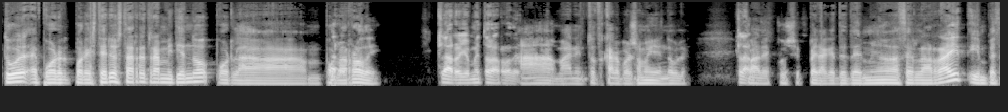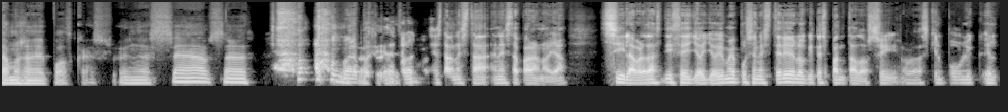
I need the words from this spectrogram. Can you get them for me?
tú eh, por, por estéreo estás retransmitiendo por la por la. Rode. Claro, yo meto la rodea. Ah, vale, entonces claro, por eso me oye en doble. claro. Vale, pues espera que te termino de hacer la raid y empezamos en el podcast. bueno, pues esto es lo que está en esta, en esta paranoia. Sí, la verdad, dice yo, yo me puse en estéreo y lo quité espantado. Sí, la verdad es que el público. el-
